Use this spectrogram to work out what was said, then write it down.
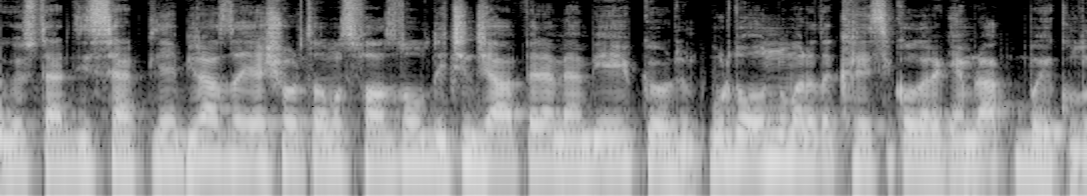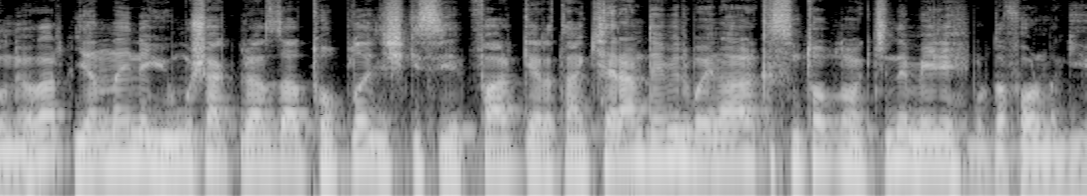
gösterdiği sertliğe biraz da yaş ortalaması fazla olduğu için cevap veremeyen bir Eyüp gördüm. Burada 10 numarada klasik olarak Emre Akbaba'yı kullanıyorlar. Yanına yine yumuşak biraz daha toplu ilişkisi fark yaratan Kerem Demirbay'ın arkasını toplamak için de Melih burada forma giyiyor.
